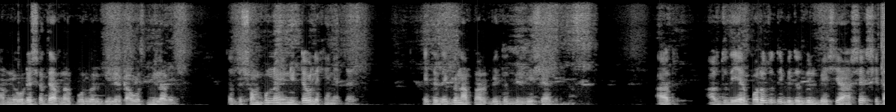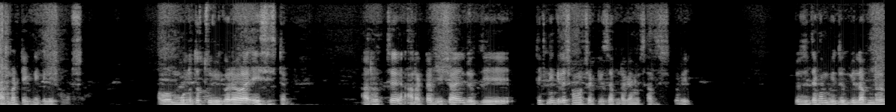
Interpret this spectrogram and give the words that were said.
আপনি ওটার সাথে আপনার পূর্বের বিলের কাগজ মিলাবেন। যাতে সম্পূর্ণ ইউনিটটাও লিখে নিয়ে যায়। এতে দেখবেন আপনার বিদ্যুৎ বিল বেশি আসবে। আর আর যদি এরপরও যদি বিদ্যুৎ বিল বেশি আসে, সেটা আপনার টেকনিক্যালি সমস্যা। ও মূলত চুরি করে ওরা এই সিস্টেম আর হচ্ছে আর একটা বিষয়, যদি টেকনিক্যালি সমস্যা কিছু আপনাকে আমি সাজেস্ট করি। যদি দেখেন বিদ্যুৎ বিল আপনার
